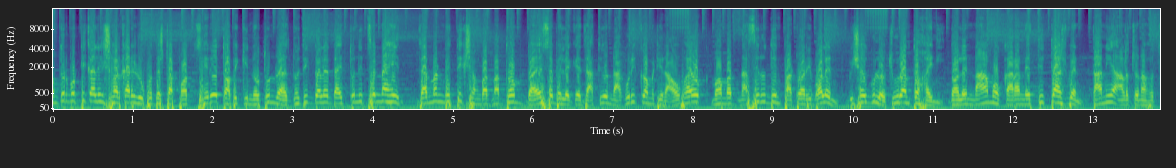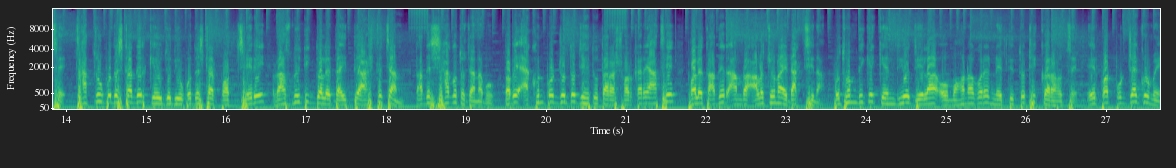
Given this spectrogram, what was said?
অন্তর্বর্তীকালীন সরকারের উপদেষ্টা পদ ছেড়ে তবে কি নতুন রাজনৈতিক দলের দায়িত্ব নিচ্ছেন নাহিদ? জার্মান ভিত্তিক সংবাদ মাধ্যম ডয়েসে ভেলেকে জাতীয় নাগরিক কমিটির আহ্বায়ক মোহাম্মদ নাসির উদ্দিন পাটোয়ারি বলেন, বিষয়গুলো চূড়ান্ত হয়নি। দলের নাম ও কারা নেতৃত্বে আসবেন তা নিয়ে আলোচনা হচ্ছে। ছাত্র উপদেষ্টাদের কেউ যদি উপদেষ্টার পদ ছেড়ে রাজনৈতিক দলের দায়িত্বে আসতে চান, তাদের স্বাগত জানাব। তবে এখন পর্যন্ত যেহেতু তারা সরকারে আছে, ফলে তাদের আমরা আলোচনায় ডাকছি না। প্রথম দিকে কেন্দ্রীয় জেলা ও মহানগরের নেতৃত্ব ঠিক করা হচ্ছে। এরপর পর্যায়ক্রমে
